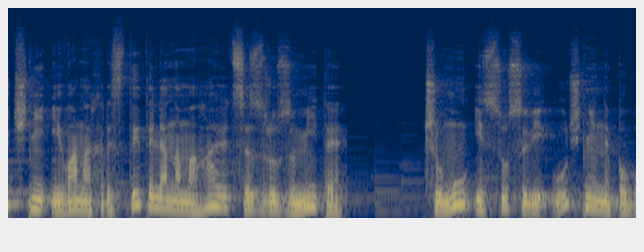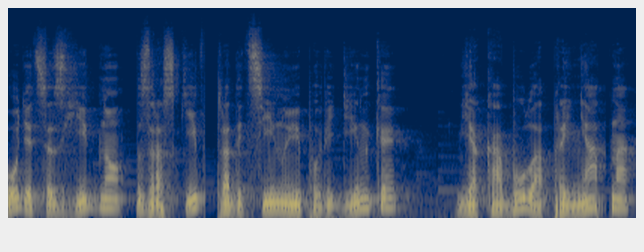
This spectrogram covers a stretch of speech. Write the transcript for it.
Учні Івана Хрестителя намагаються зрозуміти, чому Ісусові учні не поводяться згідно зразків традиційної поведінки, яка була прийнятна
